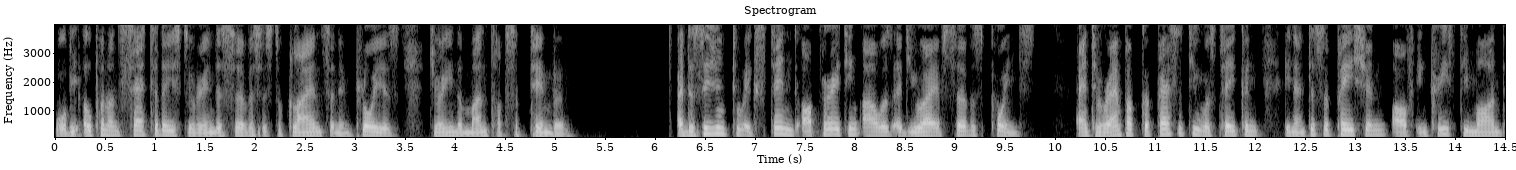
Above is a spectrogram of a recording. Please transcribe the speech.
will be open on Saturdays to render services to clients and employers during the month of September. A decision to extend operating hours at UIF service points and to ramp up capacity was taken in anticipation of increased demand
